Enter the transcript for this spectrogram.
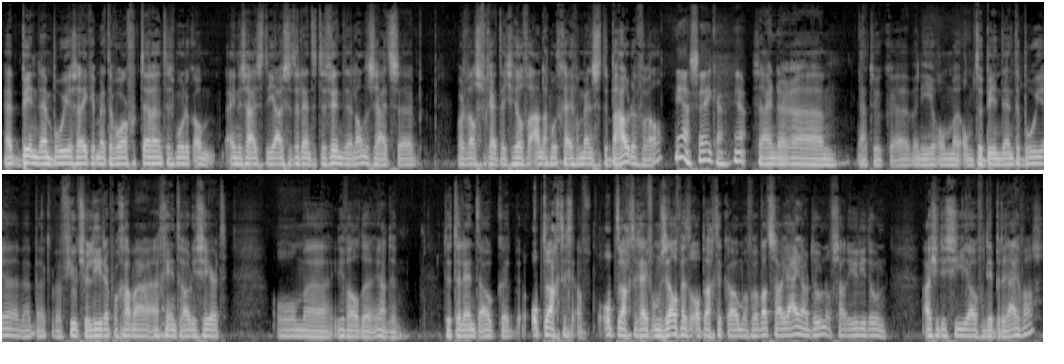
het binden en boeien, zeker met de war for talent, is moeilijk om enerzijds de juiste talenten te vinden en anderzijds uh, wordt wel eens vergeten dat je heel veel aandacht moet geven om mensen te behouden vooral. Ja, zeker. Ja. Zijn er uh, ja, natuurlijk uh, manieren om, om te binden en te boeien. We hebben, ik heb een Future Leader programma geïntroduceerd om in ieder geval de, ja, de, de talenten ook opdrachten, of opdrachten geven om zelf met een opdracht te komen voor wat zou jij nou doen of zouden jullie doen als je de CEO van dit bedrijf was.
